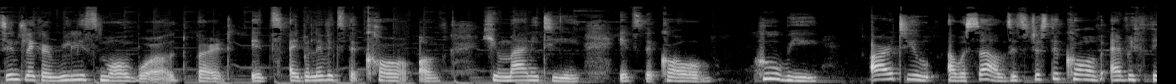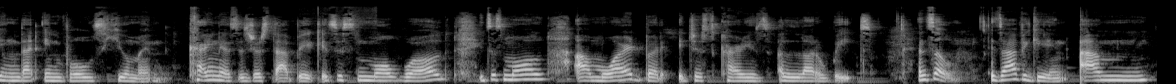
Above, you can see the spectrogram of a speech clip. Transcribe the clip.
Seems like a really small world, but it's, I believe it's the core of humanity. It's the core of who we are to ourselves. It's just the core of everything that involves human. Kindness is just that big. It's a small world. It's a small um, word, but it just carries a lot of weight. And so, it's begin, um,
